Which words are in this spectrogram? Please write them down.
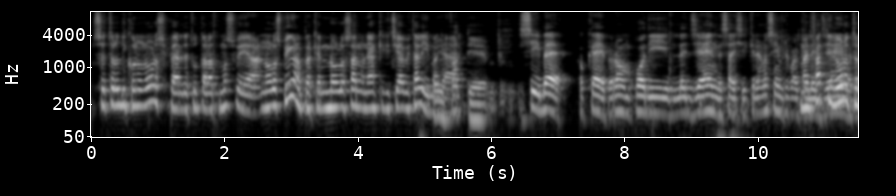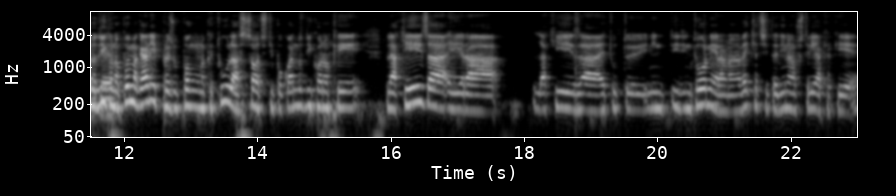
se te lo dicono loro si perde tutta l'atmosfera. Non lo spiegano perché non lo sanno neanche chi ci abita lì, Ma magari. infatti è... Sì, beh, ok, però un po' di leggende, sai, si creano sempre qualche Ma infatti leggenda, loro te lo qualche- dicono, poi magari presuppongono che tu la associ, tipo quando dicono che la chiesa era la chiesa e tutti i dintorni erano una vecchia cittadina austriaca che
